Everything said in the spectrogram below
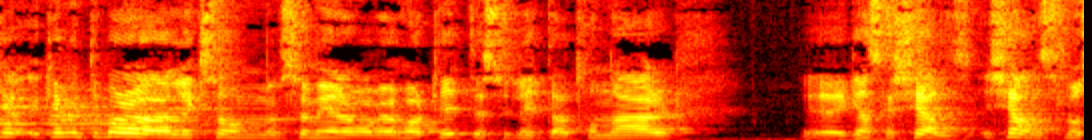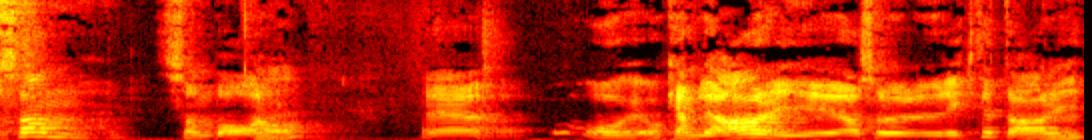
Kan, kan vi inte bara liksom summera vad vi har hört hittills lite att hon är eh, ganska käns känslosam som barn. Ja. Eh, och, och kan bli arg, alltså riktigt arg. Mm.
